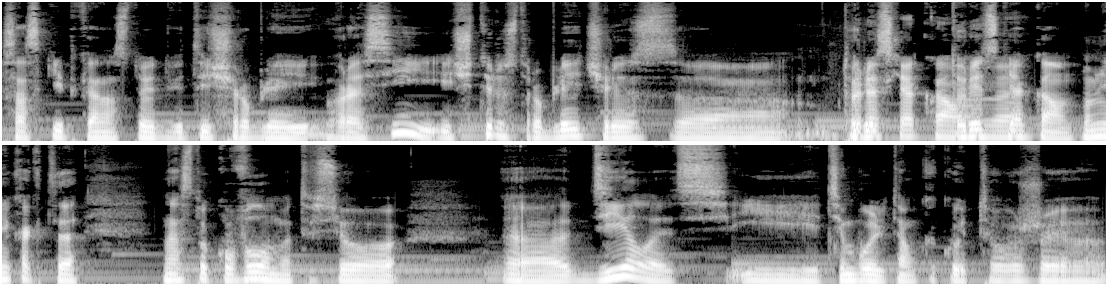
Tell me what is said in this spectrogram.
со скидкой она стоит 2000 рублей в России и 400 рублей через э, турецкий аккаунт. Турецкий да. аккаунт. Но мне как-то настолько влом это все э, делать, и тем более там какой-то уже,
